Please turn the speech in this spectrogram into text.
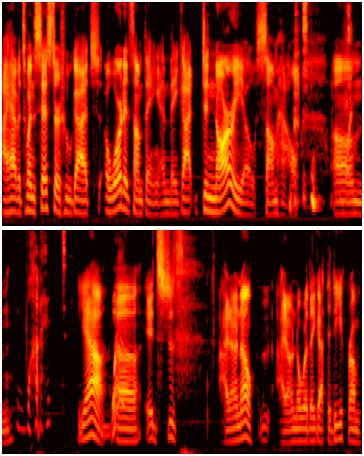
I have a twin sister who got awarded something, and they got denario somehow. um, What? yeah, What? uh, it's just I don't know. I don't know where they got the D from.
